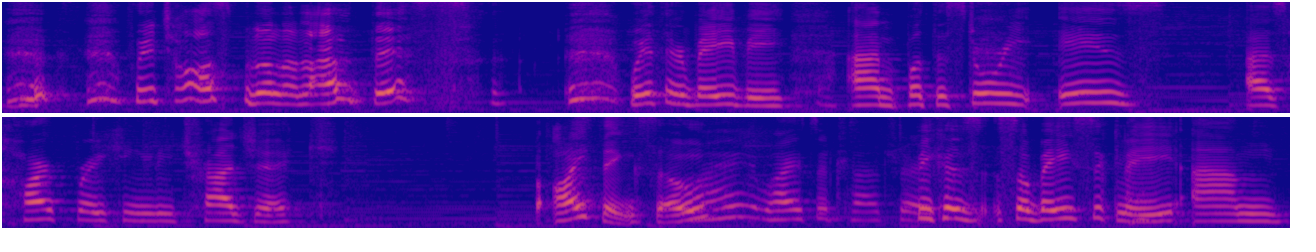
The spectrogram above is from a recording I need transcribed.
Which hospital allowed this? with her baby. Um, but the story is as heartbreakingly tragic. I think so. Why? Why is it tragic? Because so basically, um,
